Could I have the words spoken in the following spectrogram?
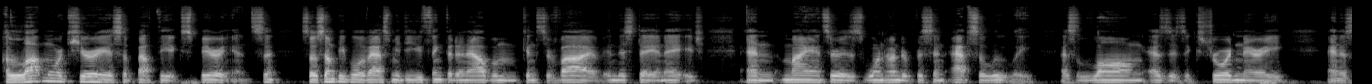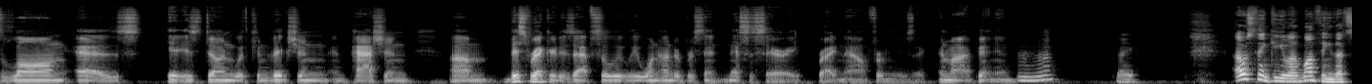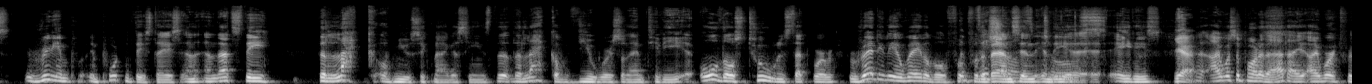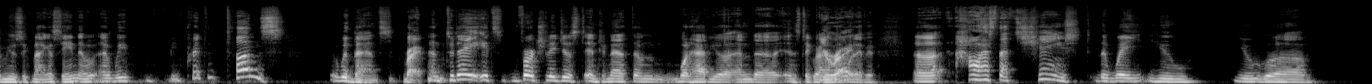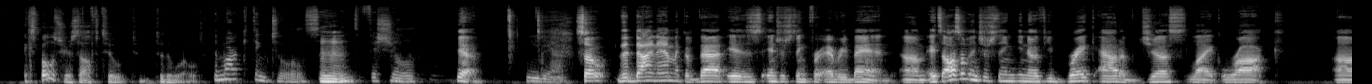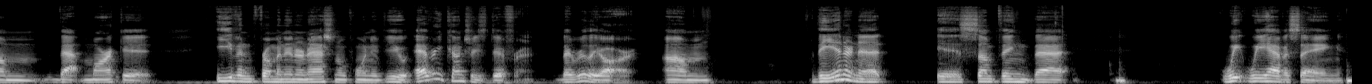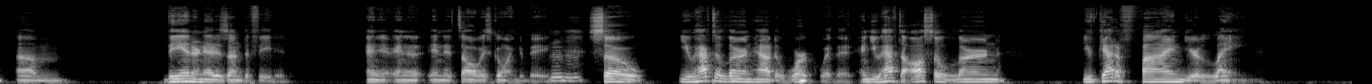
a lot more curious about the experience. So some people have asked me, do you think that an album can survive in this day and age? And my answer is 100% absolutely, as long as it's extraordinary and as long as it is done with conviction and passion um, this record is absolutely 100% necessary right now for music, in my opinion. Mm-hmm. Great. I was thinking about one thing that's really imp- important these days, and, and that's the the lack of music magazines, the, the lack of viewers on MTV, all those tools that were readily available for the, for the bands in, in the uh, 80s. Yeah. I was a part of that. I, I worked for a music magazine, and, and we, we printed tons with bands. Right. And today it's virtually just internet and what have you, and uh, Instagram You're right. and whatever. Uh, how has that changed the way you you uh, expose yourself to, to, to the world? The marketing tools mm-hmm. and official. Yeah. Media. So the dynamic of that is interesting for every band. Um, it's also interesting, you know, if you break out of just like rock, um, that market, even from an international point of view, every country's different. They really are. Um, the internet is something that we we have a saying: um, the internet is undefeated, and and and it's always going to be. Mm-hmm. So you have to learn how to work with it, and you have to also learn. You've got to find your lane.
